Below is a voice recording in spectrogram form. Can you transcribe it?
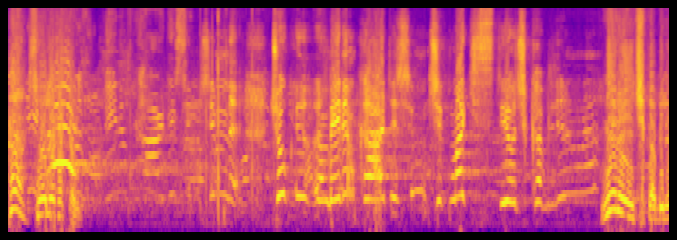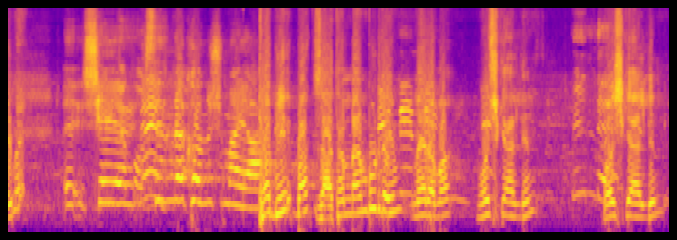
Heh, söyle bakalım. Benim kardeşim şimdi çok benim kardeşim çıkmak istiyor çıkabilir mi? Nereye çıkabilir mi? Ee, şeye sizinle konuşmaya. Tabii bak zaten ben buradayım. Merhaba. Hoş geldin. Hoş geldin.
